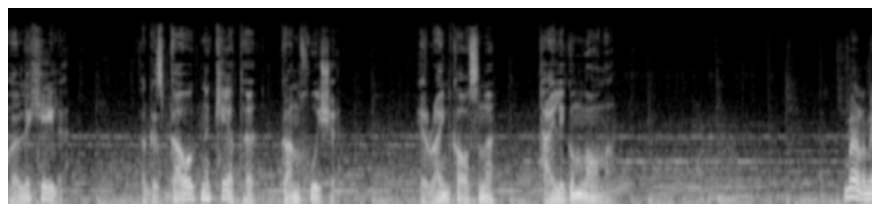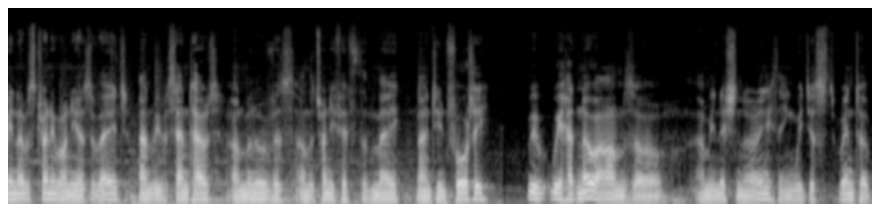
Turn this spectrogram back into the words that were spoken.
a le agus na gan chuise, gom lána. Well, I mean, I was 21 years of age, and we were sent out on manoeuvres on the 25th of May 1940. We, we had no arms or ammunition or anything. We just went up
